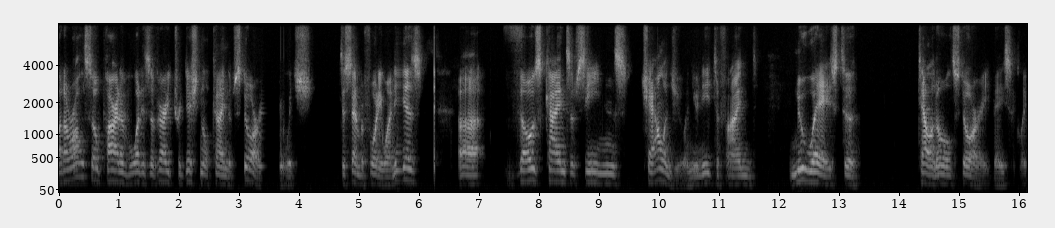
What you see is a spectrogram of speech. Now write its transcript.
but are also part of what is a very traditional kind of story, which December 41 is. Uh, those kinds of scenes challenge you, and you need to find new ways to tell an old story, basically.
